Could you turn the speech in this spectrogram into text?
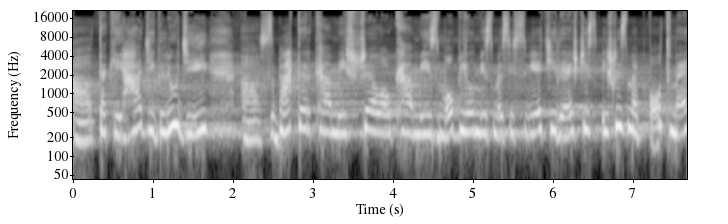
a taký hadík ľudí a s baterkami, s čelovkami, s mobilmi sme si svietili a ešte išli sme po tme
